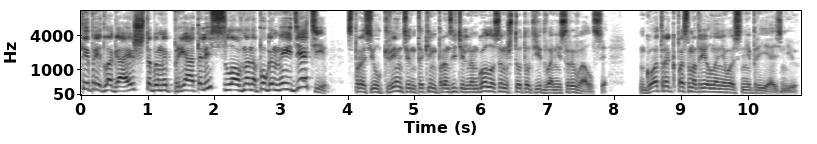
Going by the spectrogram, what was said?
«Ты предлагаешь, чтобы мы прятались, словно напуганные дети?» спросил Квентин таким пронзительным голосом, что тот едва не срывался. Готрек посмотрел на него с неприязнью.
